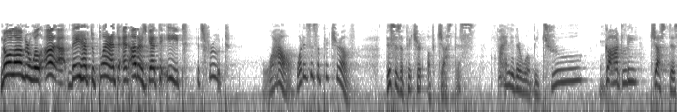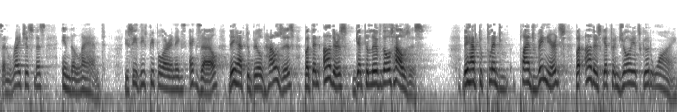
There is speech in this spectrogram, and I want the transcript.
No longer will uh, uh, they have to plant and others get to eat its fruit. Wow, what is this a picture of? This is a picture of justice. Finally, there will be true, godly justice and righteousness in the land. You see, these people are in ex- exile. They have to build houses, but then others get to live those houses. They have to plant, plant vineyards, but others get to enjoy its good wine.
